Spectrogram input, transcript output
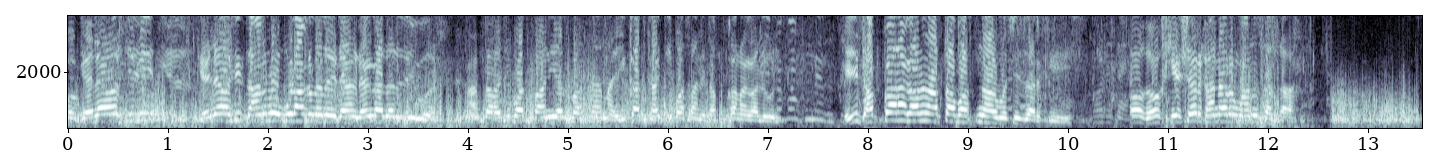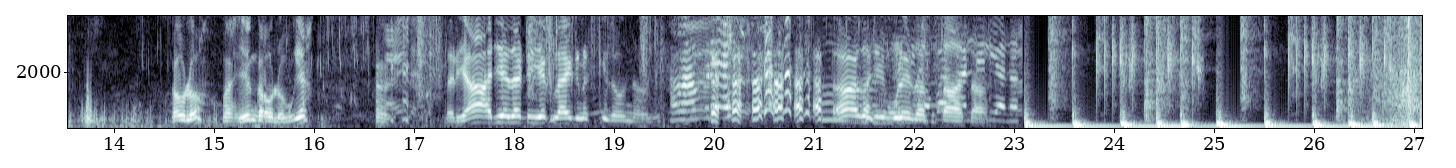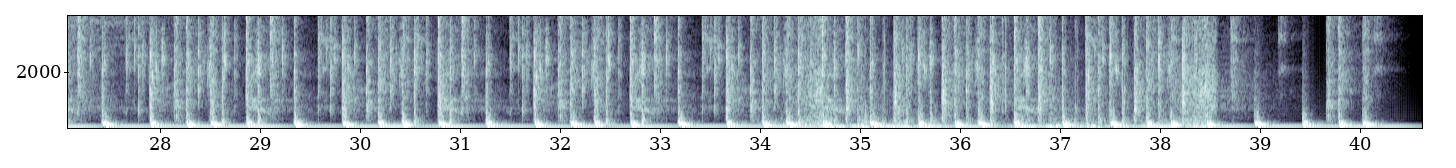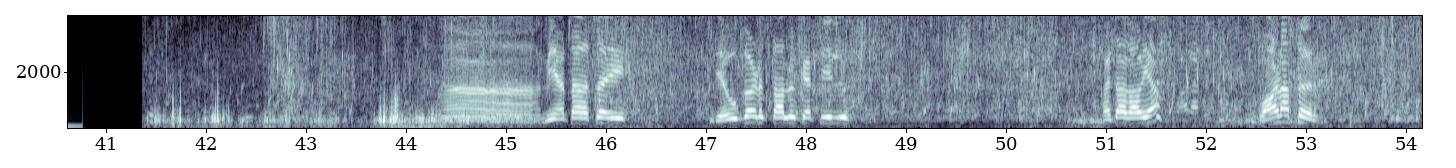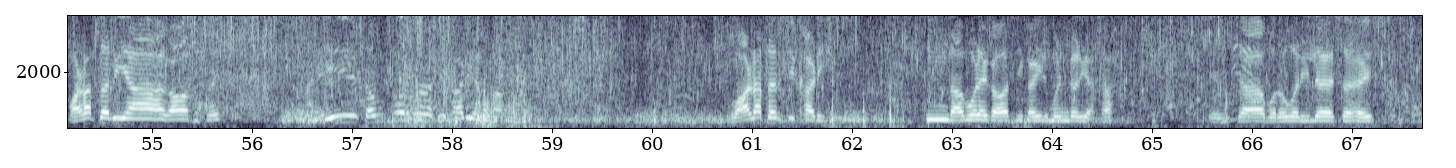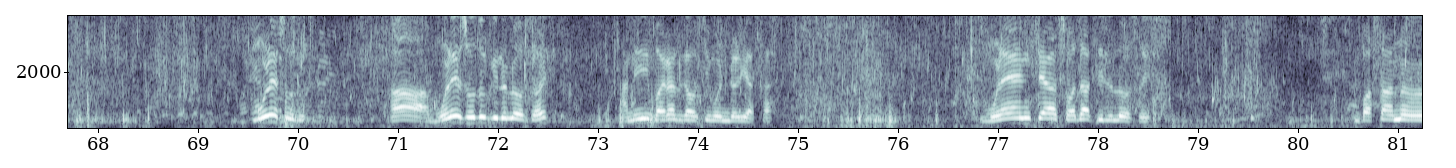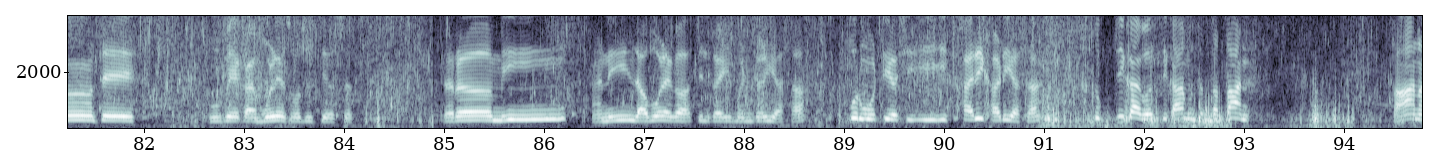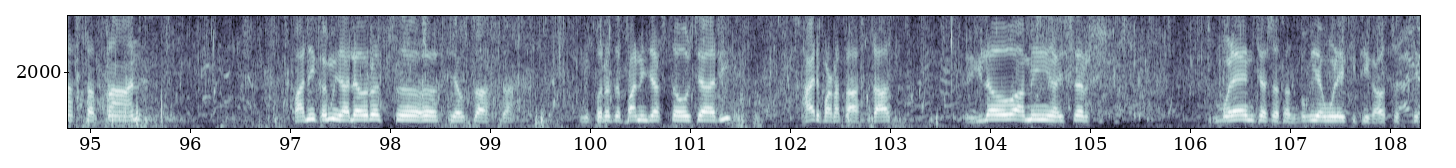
नको गेल्या वर्षी मी गेल्या वर्षी चांगलं आहे डॅंग ढंगा झालेलीवर आता अजिबात पाणी आज बसणार नाही. एकाच काय ती बसाने धपकाना घालून. ही धपकाना घालून आता बसणार म्हशी सारखी. हो हो केशर खाणारा माणूस असा. गावलो? एक गावलो बघूया. हा. तर ह्या आजीसाठी एक लाईक नक्की जाऊन जाऊ हा कशी मुळे जगता असा. आता असं आहे देवगड तालुक्यातील खयचा गाव या? वाडातर वाडातर या गावात असं आहे. आणि ही संपूर्ण अशी खाडी असा. वाडातरची खाडी. दाभोळे गावातली काही मंडळी असा. त्यांच्या बरोबरीला असं आहे. मुळे शोधू. हा मुळे शोधू गेलेलो असं आहे. आणि बऱ्याच गावची मंडळी असा. मुळ्यांच्या स्वादात इलेलो असे बसानं ते उभे काय मुळे शोधूचे असत तर मी आणि जाबोळे गावातील काही मंडळी असा भरपूर मोठी अशी ही खारी खाडी असा. चुकती काय भरती काय म्हणतात तर ताण ताण असतात ताण पाणी कमी झाल्यावरच अ, येवचा असता. आणि परत पाणी जास्त होच्या आधी बाहेर पडता असतात. हिलो आम्ही हैसर मुळ्यांच्या स्वतः बघूया मुळे किती गावतात ते.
